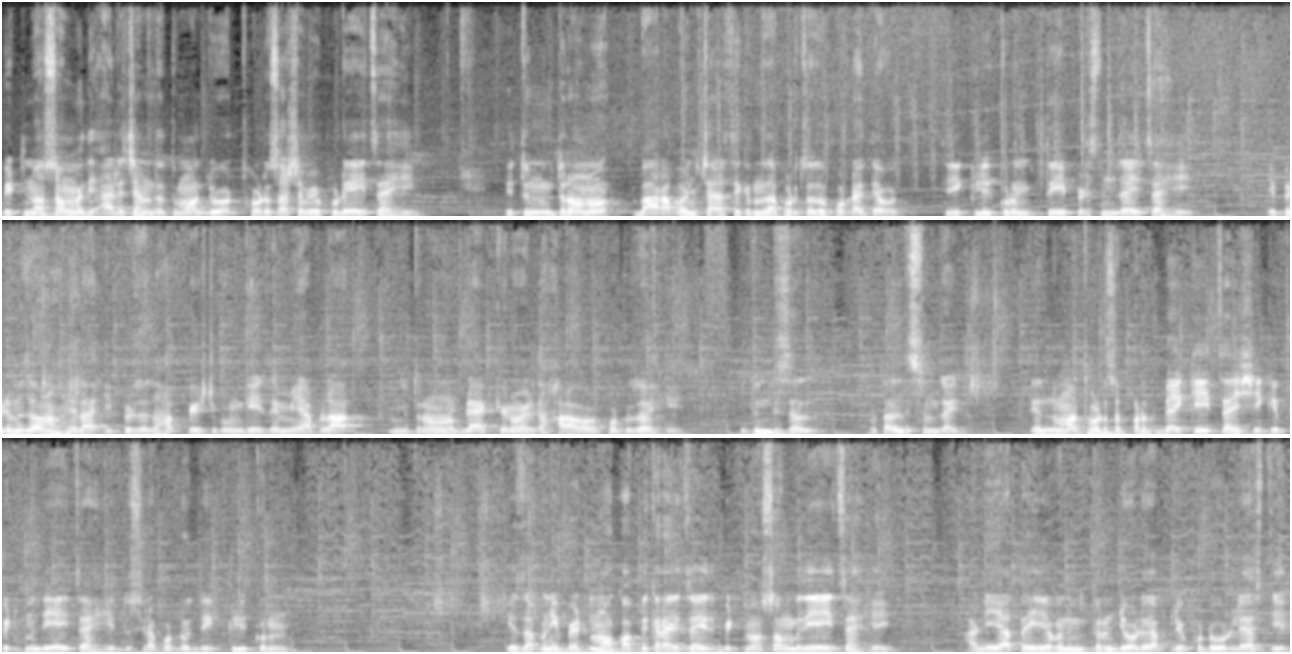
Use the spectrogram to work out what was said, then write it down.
बिटमॉस सॉंगमध्ये आल्याच्यानंतर तुम्हाला थोडंसं अशा वेळ पुढे यायचं आहे. इथून मित्रांनो बारा पॉईंट चार सेकंदाचा पुढचा जो फोटो आहे त्यावर ते क्लिक करून ते इपेडसून जायचं आहे. इपेडमध्ये जाऊन ह्याला इपेडचा हा पेस्ट करून घ्यायचा मी आपला मित्रांनो ब्लॅक अँड व्हाईट हा फोटो जो आहे इथून दिसल होताला दिसून जाईल. त्यानंतर तुम्हाला थोडंसं परत बॅक यायचं आहे शेक इफेक्टमध्ये यायचं आहे. दुसऱ्या फोटोवरती क्लिक करून याचा पण इफेक्ट तुम्हाला कॉपी करायचा आहे बिटमॉ सॉंगमध्ये यायचं आहे. आणि आता ह्याच्यामध्ये मित्रांनो जेवढे आपले फोटो उरले असतील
